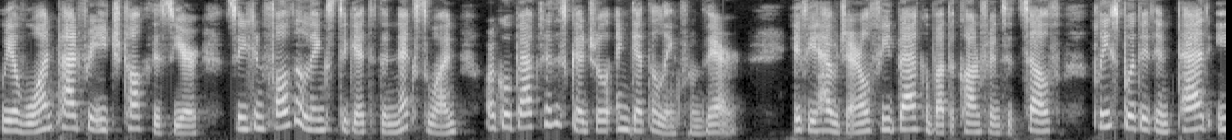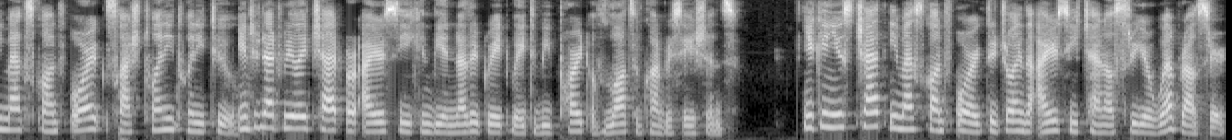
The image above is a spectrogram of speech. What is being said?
We have one pad for each talk this year, so you can follow the links to get to the next one or go back to the schedule and get the link from there. If you have general feedback about the conference itself, please put it in pad.emacsconf.org slash 2022. Internet Relay Chat or IRC can be another great way to be part of lots of conversations. You can use chat.emacsconf.org to join the IRC channels through your web browser.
